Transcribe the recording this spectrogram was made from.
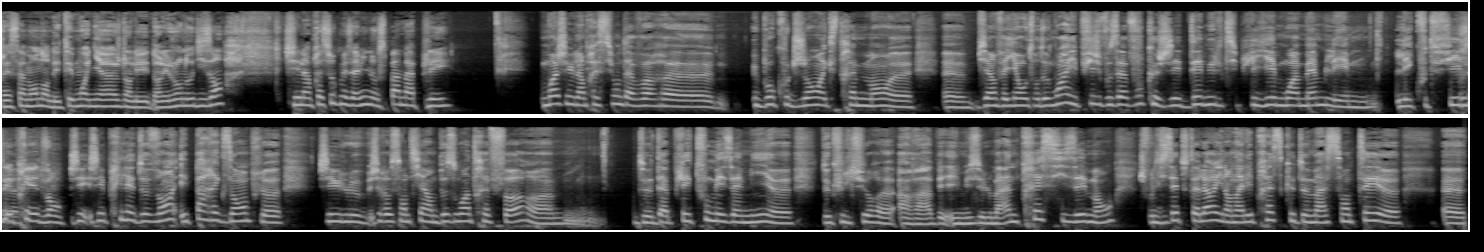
récemment dans des témoignages, dans les, dans les journaux disant j'ai l'impression que mes amis n'osent pas m'appeler. moi, j'ai eu l'impression d'avoir euh, eu beaucoup de gens extrêmement euh, euh, bienveillants autour de moi. Et puis, je vous avoue que j'ai démultiplié moi-même les, les coups de fil. Vous avez pris les devants. J'ai pris les devants. Et par exemple, j'ai eu le, j'ai ressenti un besoin très fort. de d'appeler tous mes amis de culture arabe et musulmane précisément je vous le disais tout à l'heure il en allait presque de ma santé euh,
